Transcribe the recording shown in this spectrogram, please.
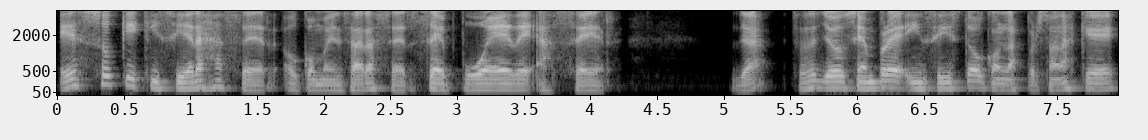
eso que quisieras hacer o comenzar a hacer se puede hacer. ¿Ya? Entonces yo siempre insisto con las personas que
